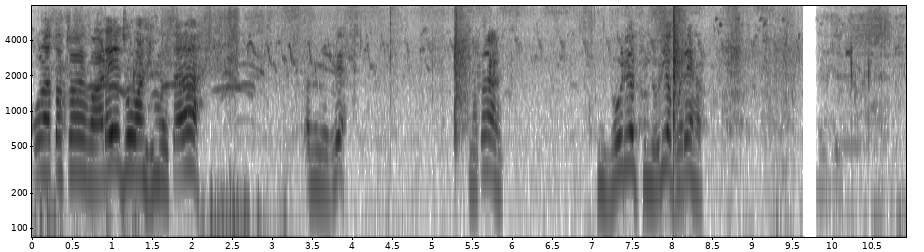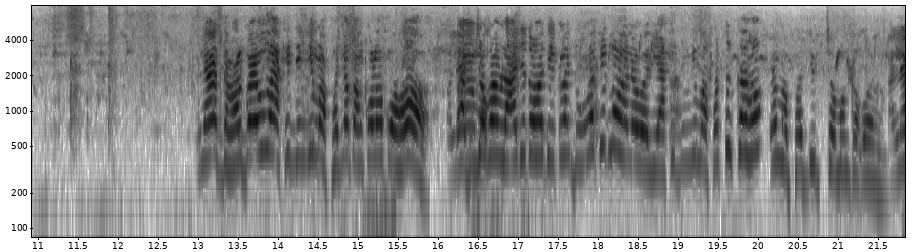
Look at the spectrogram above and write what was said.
ઓળા તો ચોય વાડે જોવાની મળતા અરે રે નકરા લોડિયો થી લોડિયો ભરે હા. લે ધવલભાઈ હું આખી જિંદગી મફત નો કંકોળો કહો. અઢીસો ગ્રામ લાજે તો હતી એકલા જોવો કેટલો અને વળી? આખી જિંદગી મફત જ કહો. એ મફતી જ છે મને ખબર એટલે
